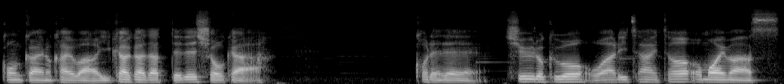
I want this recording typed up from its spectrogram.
今回の会はいかがだったでしょうか？これで収録を終わりたいと思います。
